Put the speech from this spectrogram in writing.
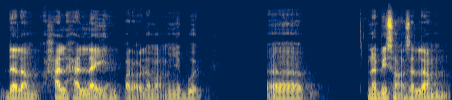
dalam hal-hal lain para ulama menyebut uh, Nabi SAW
